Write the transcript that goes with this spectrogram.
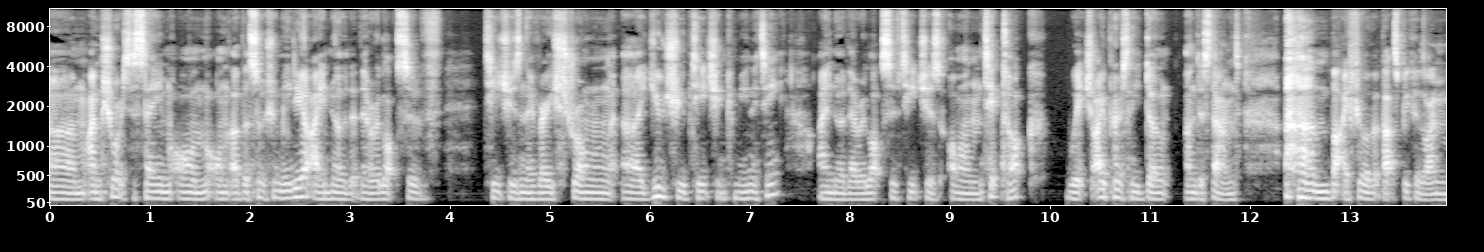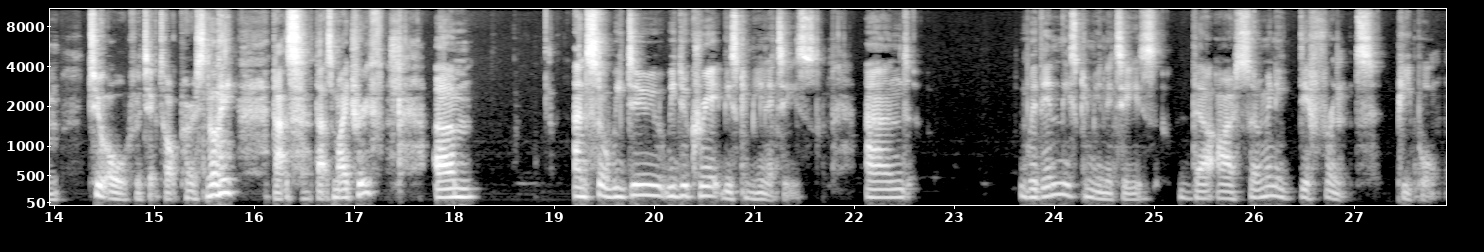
Um, I'm sure it's the same on on other social media. I know that there are lots of teachers in a very strong uh, YouTube teaching community. I know there are lots of teachers on TikTok, which I personally don't understand, um, but I feel that that's because I'm too old for TikTok personally. That's that's my truth. Um, and so we do we do create these communities, and within these communities there are so many different people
